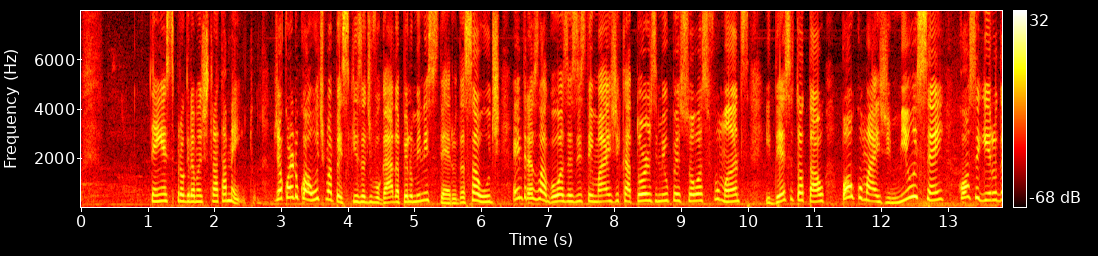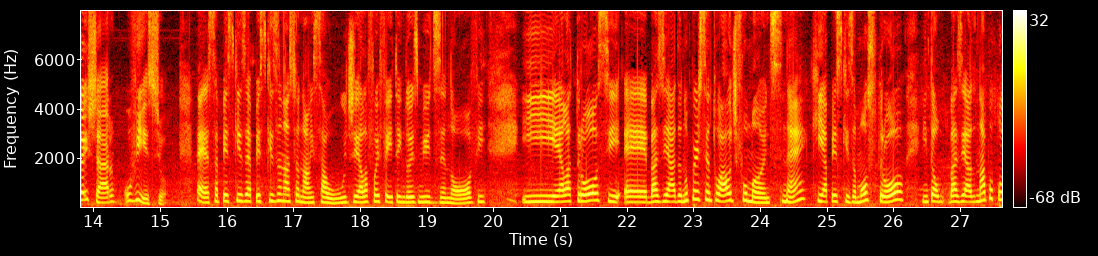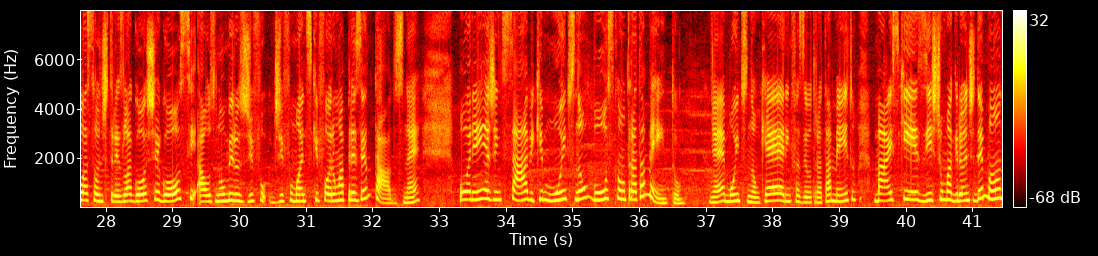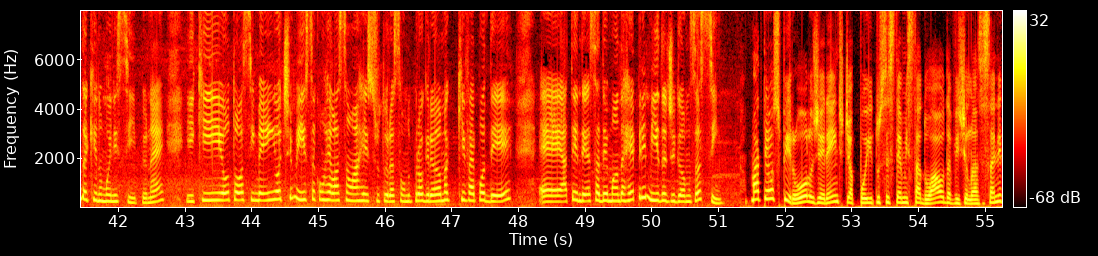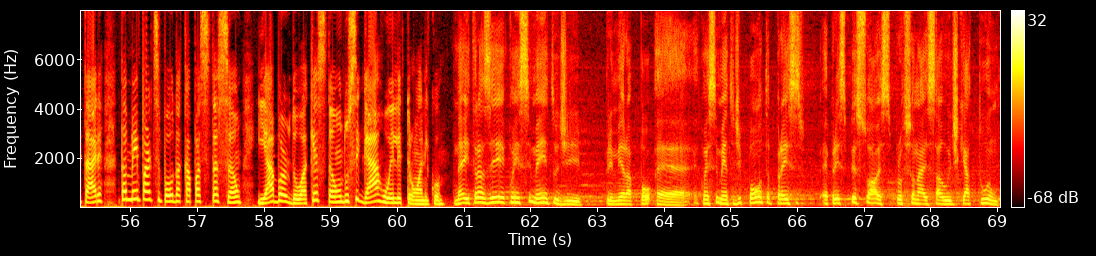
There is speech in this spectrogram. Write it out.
tem esse programa de tratamento. De acordo com a última pesquisa divulgada pelo Ministério da Saúde, em Três Lagoas existem mais de 14 mil pessoas fumantes e desse total, pouco mais de 1.100 conseguiram deixar o vício. É, essa pesquisa é a Pesquisa Nacional em Saúde, ela foi feita em 2019 e ela trouxe, é, baseada no percentual de fumantes, né, que a pesquisa mostrou, então, baseado na população de Três Lagoas, chegou-se aos números de, de fumantes que foram apresentados, né. Porém, a gente sabe que muitos não buscam tratamento. Né? Muitos não querem fazer o tratamento, mas que existe uma grande demanda aqui no município, né? E que eu estou assim bem otimista com relação à reestruturação do programa, que vai poder é, atender essa demanda reprimida, digamos assim. Matheus Pirolo, gerente de apoio do Sistema Estadual da Vigilância Sanitária, também participou da capacitação e abordou a questão do cigarro eletrônico. Né, e trazer conhecimento de primeira é, conhecimento de ponta para esses é para esse pessoal, esses profissionais de saúde que atuam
